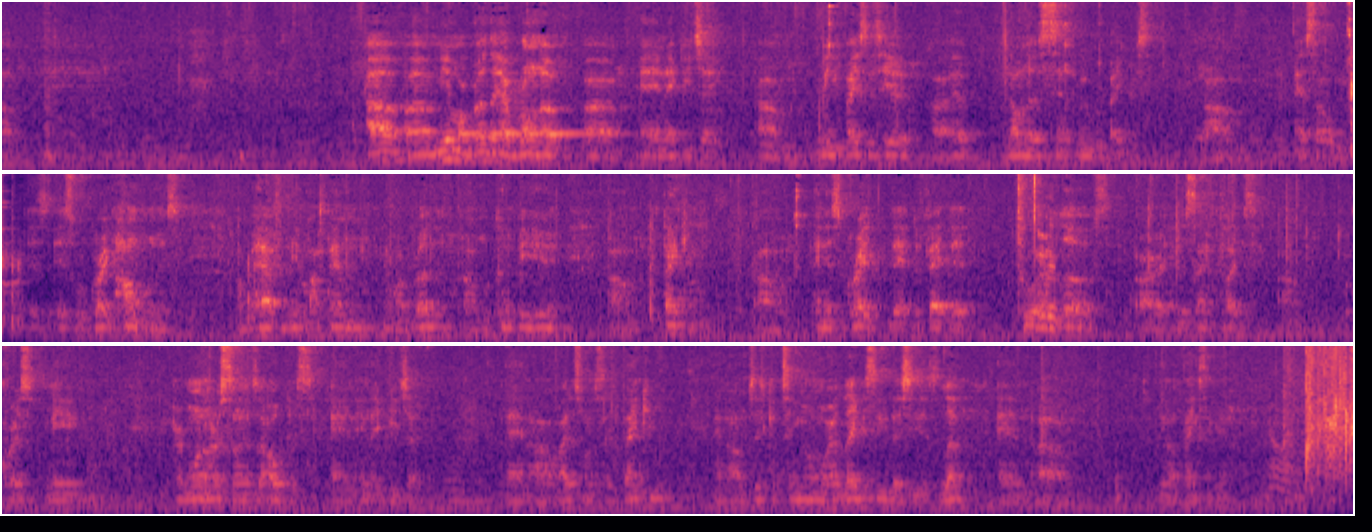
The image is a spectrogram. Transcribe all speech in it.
phone. Uh, uh, me and my brother have grown up uh, in APJ. Um, many faces here uh, have known us since we were babies. Um, and so it's, it's with great humbleness on behalf of me and my family and my brother um, who couldn't be here. Um, thank you. Um, and it's great that the fact that two of our loves are in the same place. Um, of course, me, her one of her sons the oldest, and in APJ. And um, I just want to say thank you, and um, just continue on with her legacy that she has left. And um, you know, thanks again. All right.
